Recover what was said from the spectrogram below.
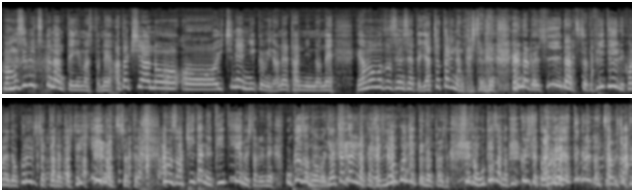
まあ、結びつくなんて言いますとね私あの1年2組のね担任のね山本先生とやっちゃったりなんかしてね なんか「ヒー」なんつちょっと PTA にこの間怒られちゃったりなんかして「ヒー」なんつちゃってでもその聞いたね PTA の人にねお母さんの方がやっちゃったりなんかして喜んじゃったりなんかしてそれとお父さんがびっくりしちゃって俺もやってくれなんて言われちゃって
